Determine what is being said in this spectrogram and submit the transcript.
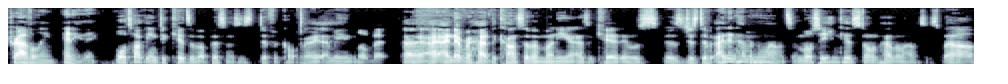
traveling anything Well, talking to kids about business is difficult, right? I mean, a little bit uh, I, I never had the concept of money as a kid. It was it was just diff- I didn't have an allowance, and most Asian kids don't have allowances. Uh,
